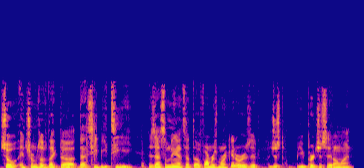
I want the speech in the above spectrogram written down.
so in terms of like the that CBT, is that something that's at the farmers market or is it just you purchase it online?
